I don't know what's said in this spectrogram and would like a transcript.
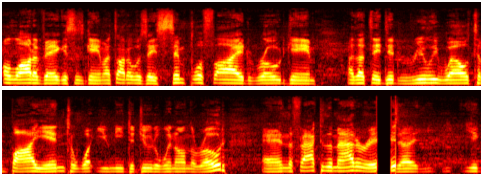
a lot of Vegas's game. I thought it was a simplified road game. I thought they did really well to buy into what you need to do to win on the road. And the fact of the matter is, uh, you,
